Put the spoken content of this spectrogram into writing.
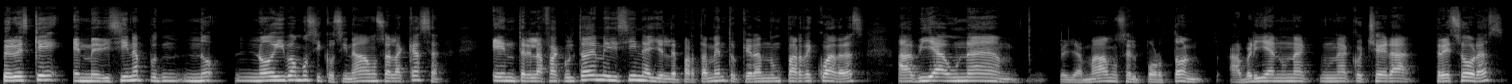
pero es que en medicina pues no, no íbamos y cocinábamos a la casa. Entre la facultad de medicina y el departamento, que eran un par de cuadras, había una, le llamábamos el portón, abrían una, una cochera tres horas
